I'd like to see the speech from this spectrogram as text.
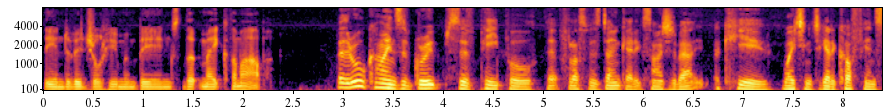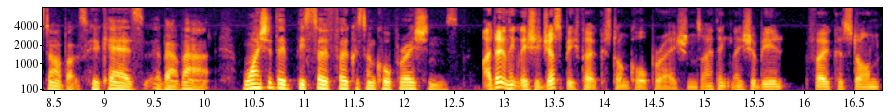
the individual human beings that make them up? But there are all kinds of groups of people that philosophers don't get excited about. A queue waiting to get a coffee in Starbucks. Who cares about that? Why should they be so focused on corporations? I don't think they should just be focused on corporations. I think they should be focused on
